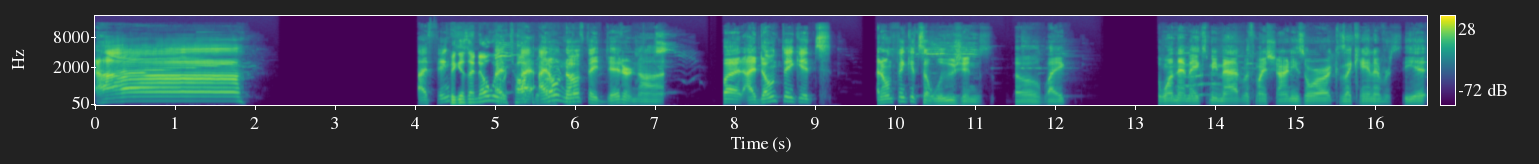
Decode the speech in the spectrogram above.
Uh I think Because I know we were talking. I, I don't know if they did or not, but I don't think it's. I don't think it's illusions though. Like the one that makes me mad with my shiny Zorua because I can't ever see it.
